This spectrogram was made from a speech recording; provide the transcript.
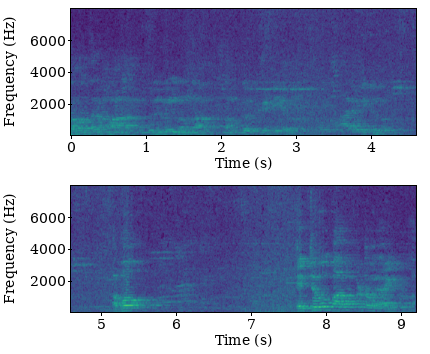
പ്രവർത്തനമാണ് ഗുരുവിൽ നിന്ന് നമുക്ക് കിട്ടിയത് ആരംഭിക്കുന്നത്. അപ്പോ ഏറ്റവും പാവപ്പെട്ടവരായിട്ടുള്ള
